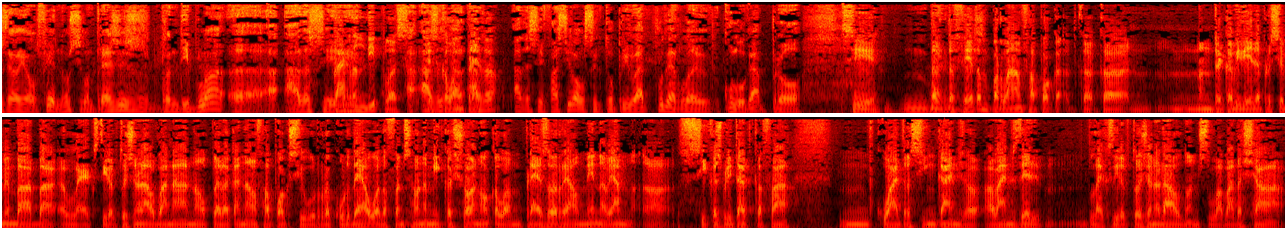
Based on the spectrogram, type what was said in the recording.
és el fet, no? Si l'empresa és rendible, eh, ha de ser... Clar, rendible, és, ha, és que l'empresa... Ha, ha, de ser fàcil al sector privat poder-la col·locar, però... Sí, de, de fet en parlàvem fa poc que, que, que Enric Avidella precisament va, va l'exdirector general va anar en el ple de Canal fa poc, si us recordeu, a defensar una mica això, no? que l'empresa realment, aviam, eh, sí que és veritat que fa 4 o 5 anys abans d'ell l'exdirector general doncs la va deixar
